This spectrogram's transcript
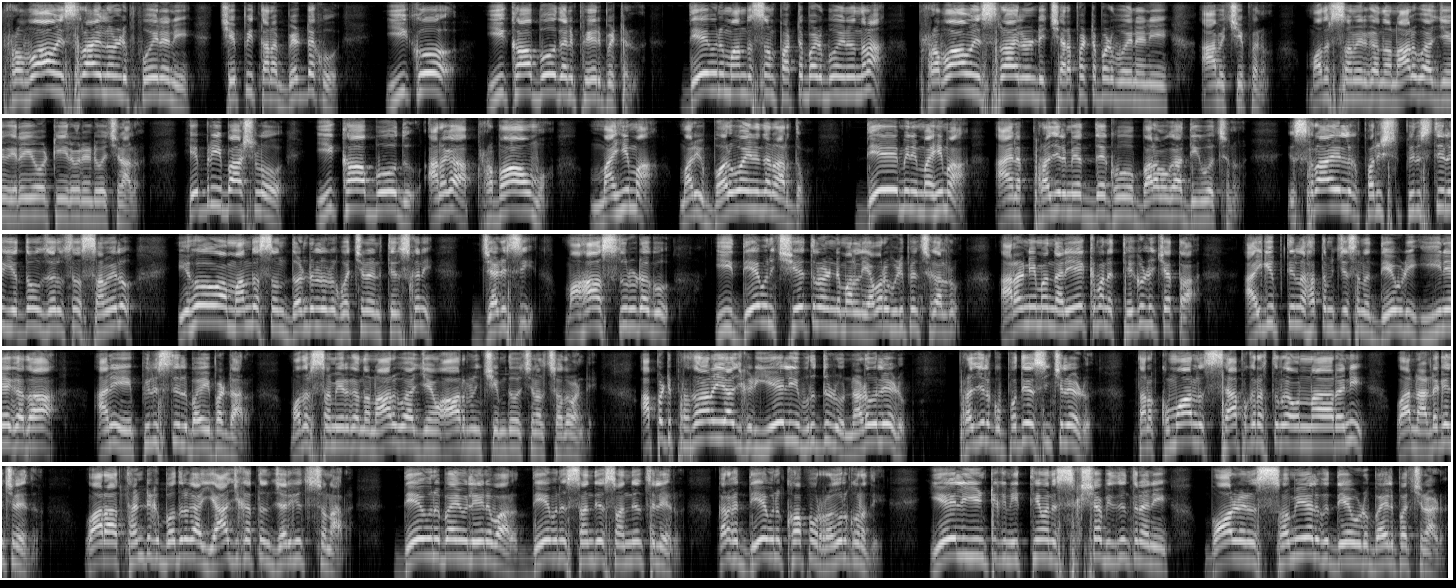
ప్రభావం ఇస్రాయిల్ నుండి పోయినని చెప్పి తన బిడ్డకు ఈకో ఈకాబోద్ అని పేరు పెట్టాడు. దేవుని మందస్సం పట్టబడిపోయినందున ప్రభావం ఇస్రాయల్ నుండి చెరపెట్టబడిపోయినని ఆమె చెప్పాను. మొదటి సమీర గ్రంథం నాలుగు అధ్యాయం ఇరవై ఒకటి ఇరవై రెండు వచ్చినాలు హెబ్రీ భాషలో ఈకాబోదు అనగా ప్రభావము మహిమ మరియు బరువైనదని అర్థం. దేవుని మహిమ ఆయన ప్రజల మీదకు బలముగా దిగవచ్చును. ఇస్రాయిల్ పరిష్ పరిస్థితులు యుద్ధం జరుగుతున్న సమయంలో యహోవా మందస్సం దండులకు వచ్చినని తెలుసుకొని జడిసి మహాసురుడగు ఈ దేవుని చేతుల నుండి మనల్ని ఎవరు విడిపించగలరు? అరణ్యమందు అనేకమైన తెగుళ్ళ చేత ఐగిప్తులను హతం చేసిన దేవుడి ఈయనే కదా అని పిలుస్తీలు భయపడ్డారు. మొదటి సమీర గంధం నాలుగు అధ్యాయం ఆరు నుంచి ఎనిమిది వచ్చిన చదవండి. అప్పటి ప్రధాన యాజకుడు ఏలి వృద్ధుడు నడవలేడు ప్రజలకు ఉపదేశించలేడు తన కుమారులు శాపగ్రస్తులుగా ఉన్నారని వారిని అడ్డగించలేదు వారు ఆ తండ్రికి బదులుగా యాజకత్వం జరిగించుతున్నారు దేవుని భయం లేనివారు దేవుని సందేశం అందించలేరు. కనుక దేవుని కోపం రగులుకున్నది. ఏలి ఇంటికి నిత్యమైన శిక్ష విధించునని బాలుడైన సమయాలకు దేవుడు బయలుపరిచినాడు.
